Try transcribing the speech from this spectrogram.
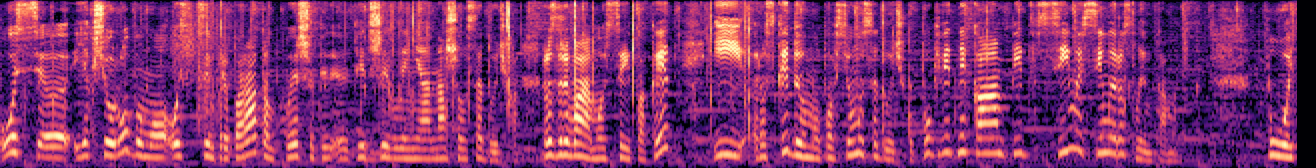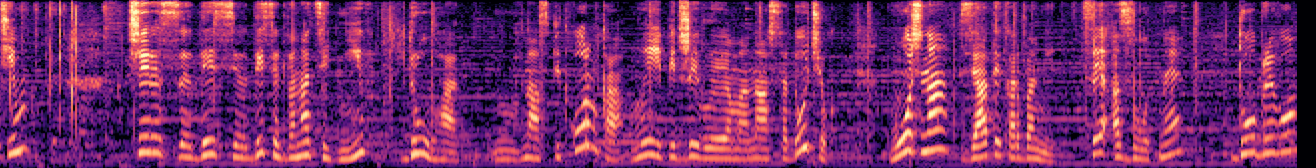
ось е, якщо робимо ось цим препаратом перше підживлення нашого садочка, розриваємо ось цей пакет і розкидуємо по всьому садочку, по квітникам, під всіми всіми рослинками. Потім через десь 10-12 днів друга в нас підкормка, ми підживлюємо наш садочок, можна взяти карбамід. Це азотне добриво,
